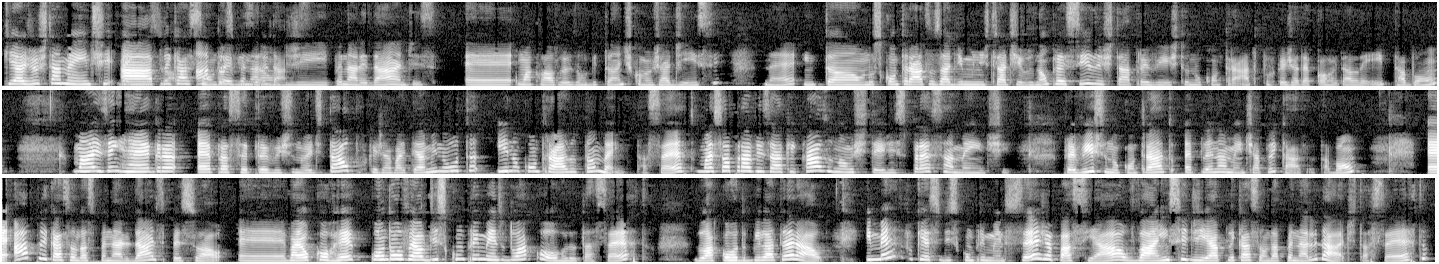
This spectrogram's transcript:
que é justamente Bem, a pessoal, aplicação a das penalidades. de penalidades é uma cláusula exorbitante, como eu já disse, né? Então, nos contratos administrativos não precisa estar previsto no contrato, porque já decorre da lei, tá bom? mas em regra é para ser previsto no edital, porque já vai ter a minuta, e no contrato também, tá certo? Mas só para avisar que caso não esteja expressamente previsto no contrato, é plenamente aplicável, tá bom? É, a aplicação das penalidades, pessoal, é, vai ocorrer quando houver o descumprimento do acordo, tá certo? Do acordo bilateral. E mesmo que esse descumprimento seja parcial, vai incidir a aplicação da penalidade, tá certo?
